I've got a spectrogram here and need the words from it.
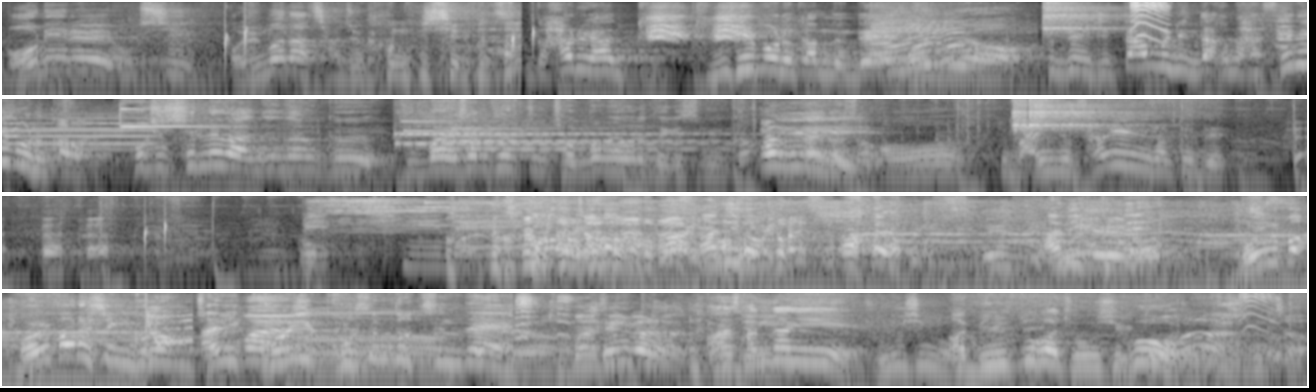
머리를 혹시 얼마나 자주 감으시는지 하루에 한 두- 두세 번은 감는데 얼고요. 근데 이제 땀 흘린다 그러면 한 세네 번은 감아요 혹시 실례가 안 된다면 그 두발 상태를 좀 점검해봐도 되겠습니까? 아, 예, 가까이 예, 가서? 예. 어. 좀 많이 좀 상해 있는 상태인데 아니, 아니 근데 뭘, 바, 뭘 바르신 거예요? 아니 거의 고슴도치인데 제일 많아 아, 상당히 좋으신 거. 아, 밀도가 좋으시고. 진짜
